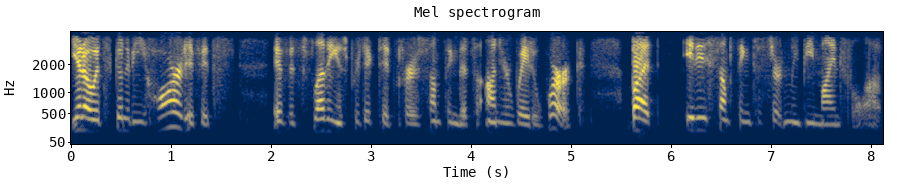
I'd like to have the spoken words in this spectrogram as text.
You know, it's going to be hard if it's if it's flooding is predicted for something that's on your way to work, but it is something to certainly be mindful of.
